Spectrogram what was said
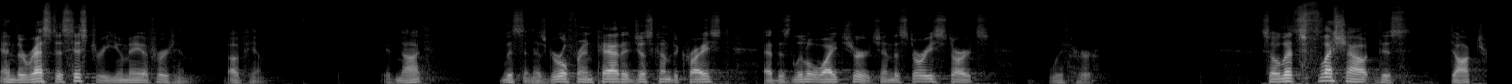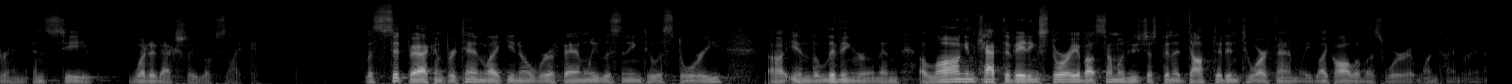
And the rest is history. You may have heard him of him. If not, listen. His girlfriend Pat had just come to Christ at this little white church, and the story starts with her. So let's flesh out this doctrine and see what it actually looks like. Let's sit back and pretend like, you know, we're a family listening to a story uh, in the living room and a long and captivating story about someone who's just been adopted into our family, like all of us were at one time or another.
